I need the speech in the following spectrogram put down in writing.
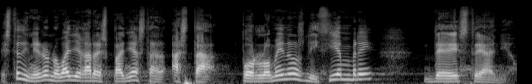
Este dinero no va a llegar a España hasta, hasta por lo menos diciembre de este año.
